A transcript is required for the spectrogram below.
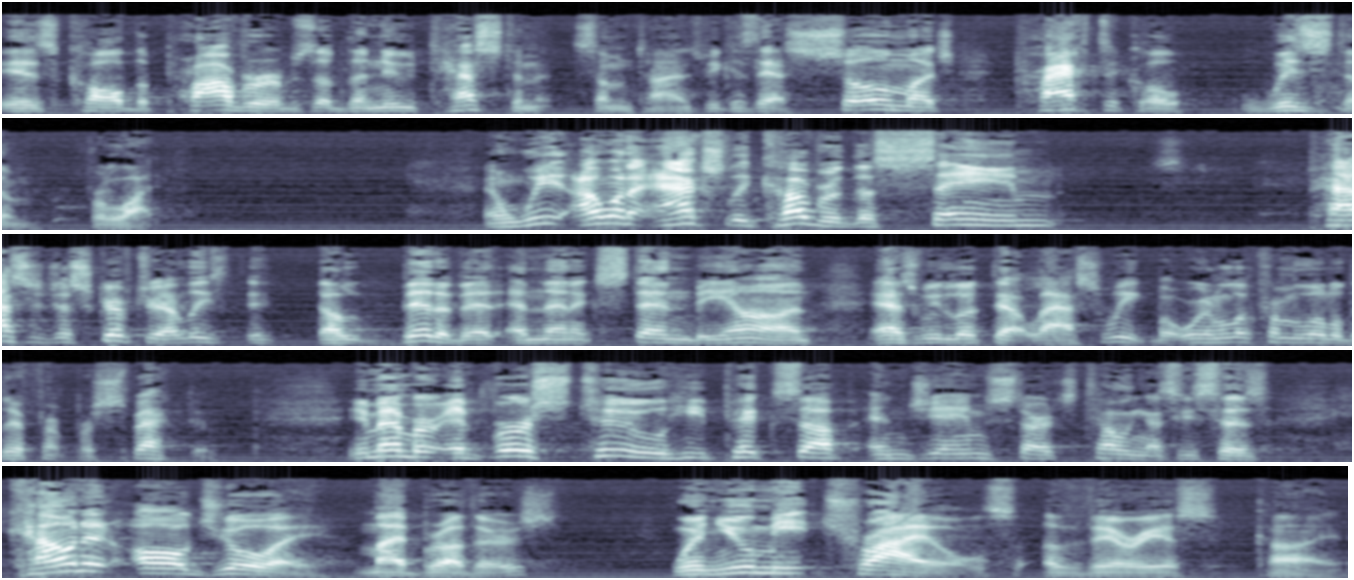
is called the Proverbs of the New Testament sometimes because has so much practical wisdom for life. And we, I want to actually cover the same passage of Scripture, at least a bit of it, and then extend beyond as we looked at last week. But we're going to look from a little different perspective. You remember at verse 2, he picks up and James starts telling us, he says, Count it all joy, my brothers, when you meet trials of various kinds.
